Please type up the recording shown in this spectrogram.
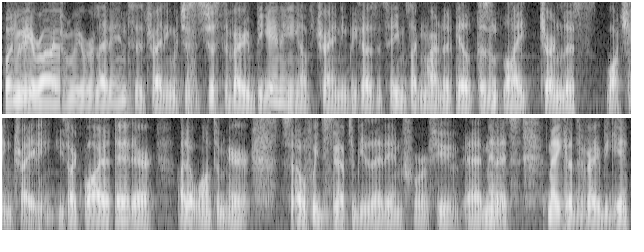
when we arrived, when we were let into the training, which is just the very beginning of training, because it seems like Martin O'Neill doesn't like journalists watching training. He's like, "Why are they there? I don't want them here." So if we do have to be let in for a few uh, minutes, make it at the very beginning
